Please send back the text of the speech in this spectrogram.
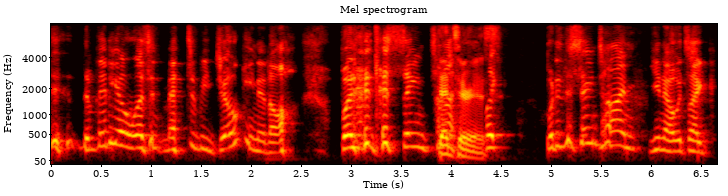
vi- the video wasn't meant to be joking at all, but at the same time, dead serious. like, but at the same time, you know, it's like,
